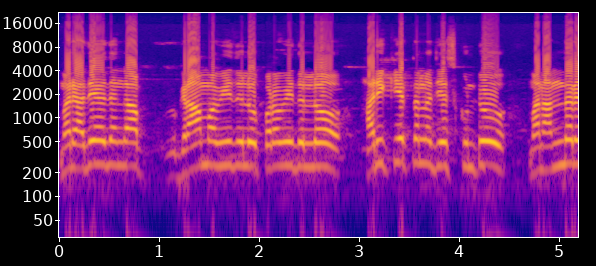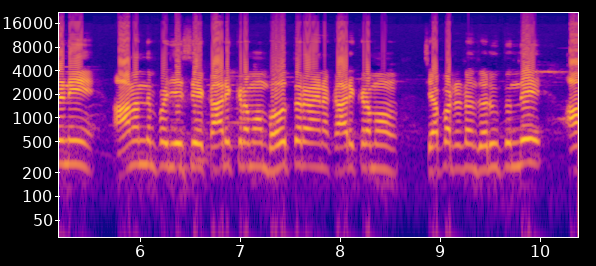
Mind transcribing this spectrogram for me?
మరి అదేవిధంగా గ్రామ వీధులు పురవీధుల్లో హరికీర్తనలు చేసుకుంటూ మన అందరినీ ఆనందింపజేసే కార్యక్రమం బహుత్తరమైన కార్యక్రమం చేపట్టడం జరుగుతుంది. ఆ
